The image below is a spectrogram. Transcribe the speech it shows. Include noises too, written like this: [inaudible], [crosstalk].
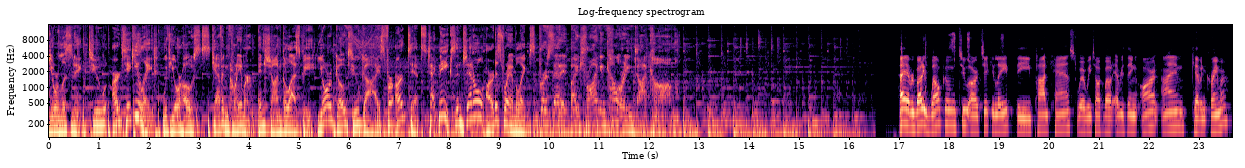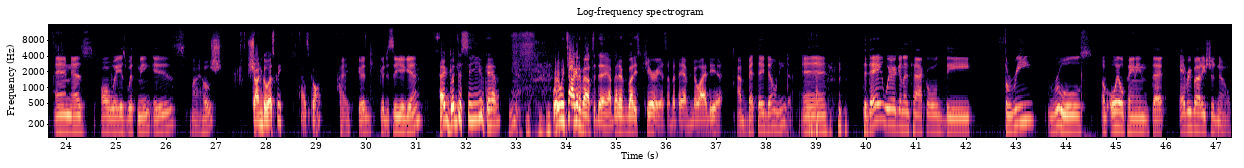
You're listening to Articulate with your hosts, Kevin Kramer and Shawn Gillespie, your go to guys for art tips, techniques, and general artist ramblings. Presented by drawingandcoloring.com. Hi, everybody. Welcome to Articulate, the podcast where we talk about everything art. I'm Kevin Kramer, and as always, with me is my host, Shawn Gillespie. How's it going? Hey, good, good to see you again. Hey, good to see you, Kevin. Yeah, [laughs] What are we talking about today? I bet everybody's curious. I bet they have no idea. I bet they don't either. And [laughs] today we're gonna tackle the three rules of oil painting that everybody should know.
